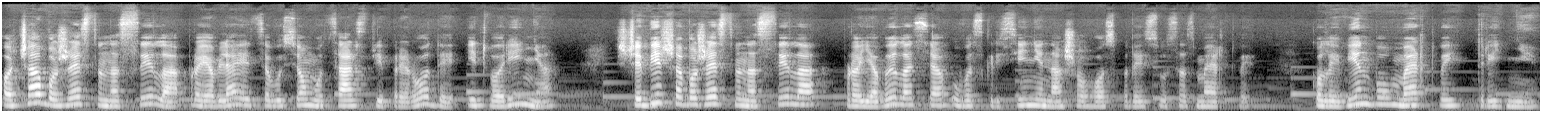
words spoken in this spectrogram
Хоча Божественна сила проявляється в усьому царстві природи і творіння, ще більша Божественна сила проявилася у Воскресінні нашого Господа Ісуса з мертвих коли він був мертвий три дні.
